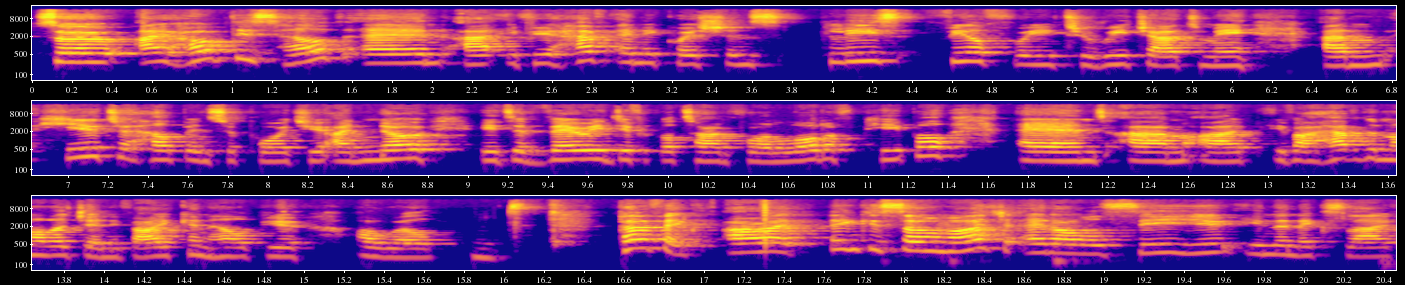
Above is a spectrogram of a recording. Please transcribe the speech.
So I hope this helped. And uh, if you have any questions, please feel free to reach out to me. I'm here to help and support you. I know it's a very difficult time for a lot of people, and um, I, if I have the knowledge and if I can help you, I will. Perfect. All right. Thank you so much, and I will see you in the next live.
